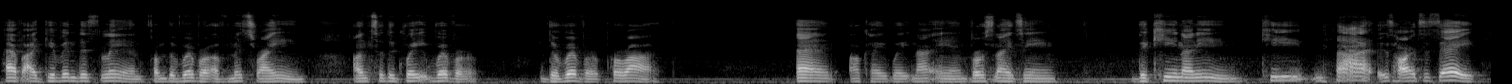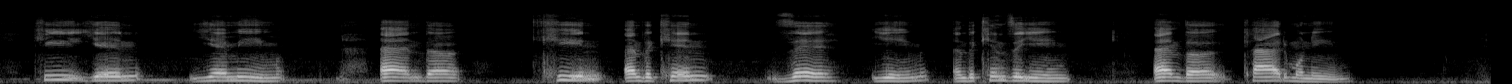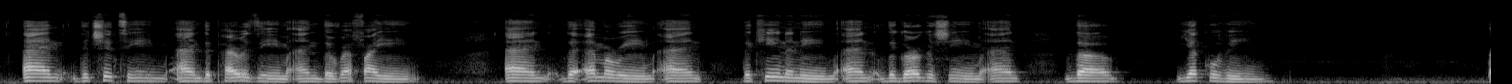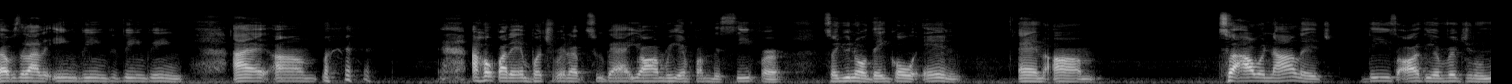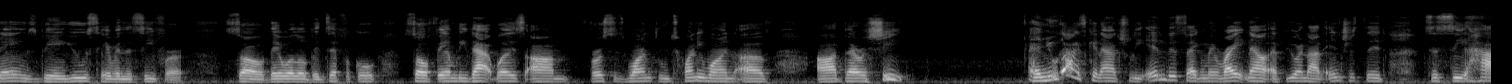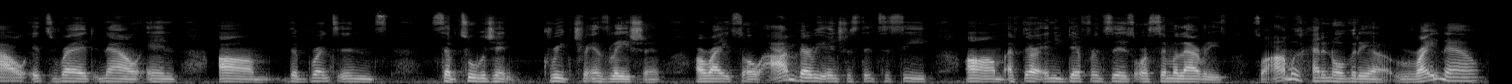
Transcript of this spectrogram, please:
have I given this land from the river of Mizraim unto the great river, the river Parath. And, okay, wait, not and, verse 19, the Kinanim, Ki, it's hard to say, Ki Yin Yemim, and the Kin, and the Kin Zeyim, and the Kinzayim, and the Kadmonim, and the Chittim, and the Perazim, and the Rephaim, and the Emorim, and the Kenanim, and the Gergashim, and the Yekovim. That was a lot of eem, veem, veem, veem. I um I hope I didn't butcher it up too bad. Y'all, I'm reading from the Sefer. So you know they go in and um to our knowledge, these are the original names being used here in the Sefer. So they were a little bit difficult. So family, that was um verses 1 through 21 of uh Bereshit. And you guys can actually end this segment right now if you are not interested to see how it's read now in um, the Brenton's Septuagint Greek translation. All right, so I'm very interested to see um, if there are any differences or similarities. So I'm heading over there right now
